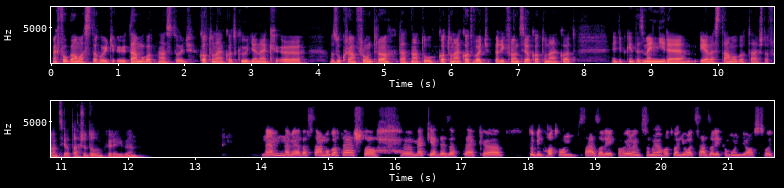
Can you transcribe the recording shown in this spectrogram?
megfogalmazta, hogy ő támogatná azt, hogy katonákat küldjenek az ukrán frontra, tehát NATO katonákat, vagy pedig francia katonákat. Egyébként ez mennyire élvez támogatást a francia társadalom köreiben? Nem, nem élvez támogatást. A megkérdezettek több mint 60 százaléka, ha jól emlékszem, olyan 68 százaléka mondja azt, hogy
